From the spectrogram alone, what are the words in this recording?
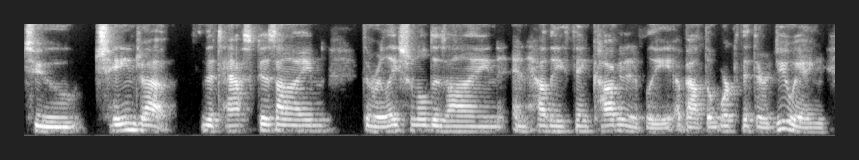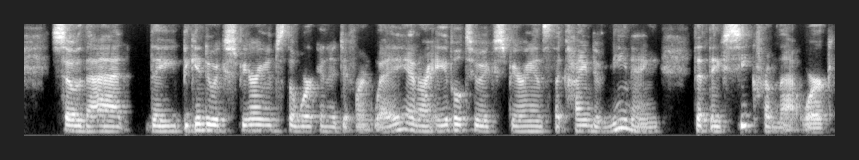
to change up the task design, the relational design, and how they think cognitively about the work that they're doing so that they begin to experience the work in a different way and are able to experience the kind of meaning that they seek from that work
